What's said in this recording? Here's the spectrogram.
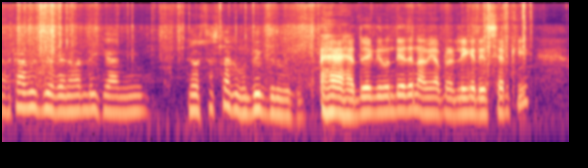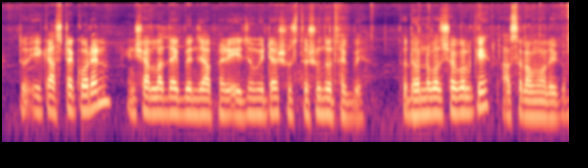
আর কাগজ দেবেন আমার লিখে আমি চেষ্টা করব দু একদিনের হ্যাঁ হ্যাঁ দু একদিন দিয়ে দেন আমি আপনার লিখে দিচ্ছি আর কি। তো এই কাজটা করেন ইনশাল্লাহ দেখবেন যে আপনার এই জমিটা সুস্থ সুন্দর থাকবে। তো ধন্যবাদ সকলকে আসসালামু আলাইকুম।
